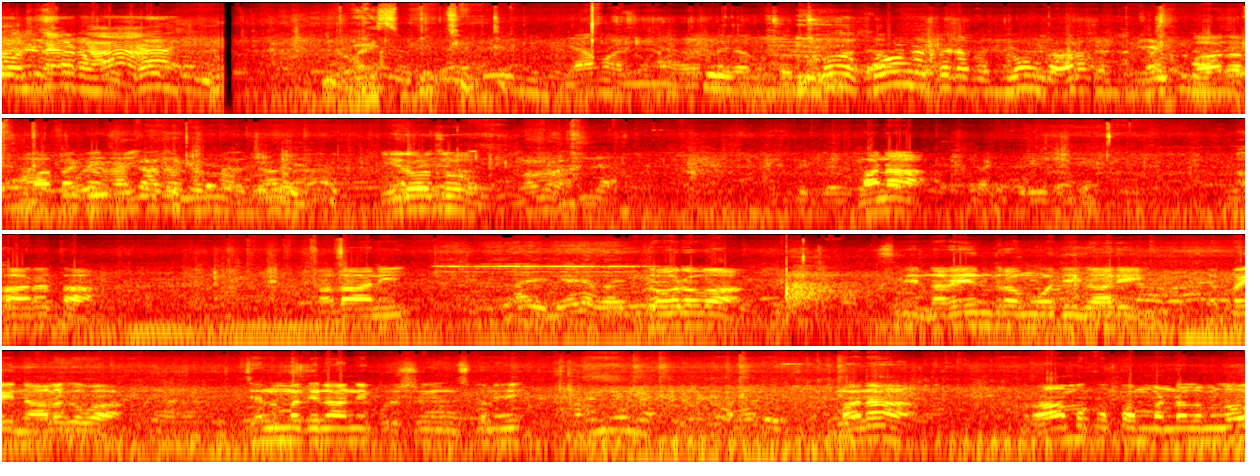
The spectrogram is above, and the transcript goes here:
వస్తా భారత్ మాతాకి ఈరోజు మన భారత ప్రధాని గౌరవ శ్రీ నరేంద్ర మోదీ గారి డెబ్బై నాలుగవ జన్మదినాన్ని పురస్కరించుకొని మన రామకుప్పం మండలంలో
